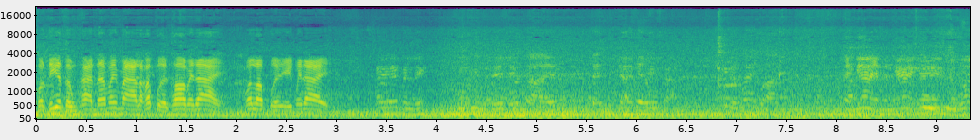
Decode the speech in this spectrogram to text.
คนนี้ก็สำคัญนะไม่มาเราก็เปิดท่อไม่ได้เพราะเราเปิดเองไม่ได้ให้มันเล็กดูงมันเล็กเล็กตายแต่ใหญ่เล็กอะง่ายกว่าง่ายมันง่ายง่ายคืว่า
